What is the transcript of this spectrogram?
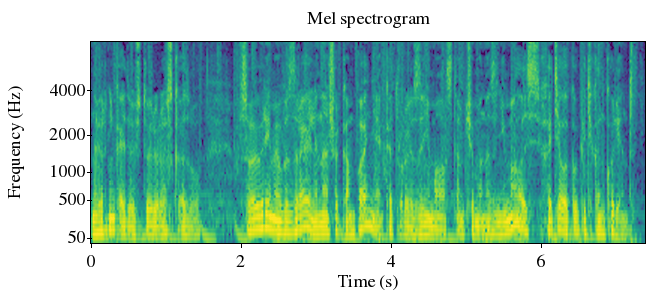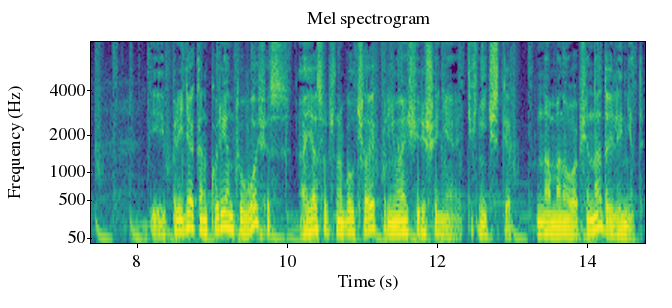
Наверняка эту историю рассказывал. В свое время в Израиле наша компания, которая занималась там, чем она занималась, хотела купить конкурента. И придя конкуренту в офис, а я, собственно, был человек, принимающий решение техническое, нам оно вообще надо или нет.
